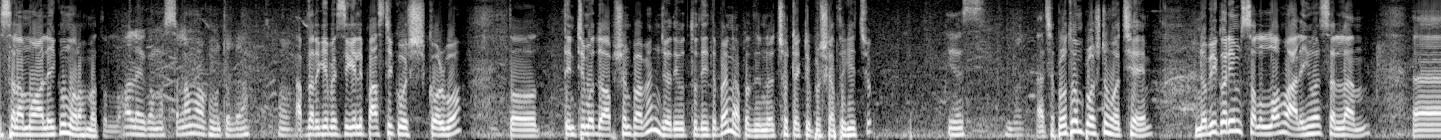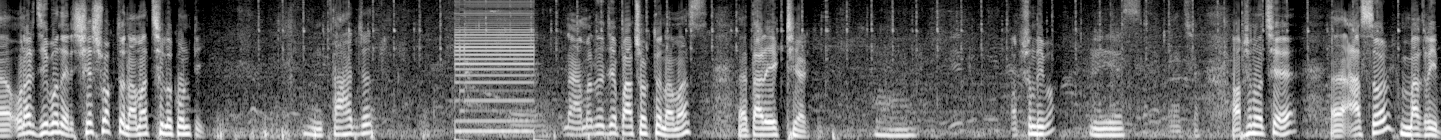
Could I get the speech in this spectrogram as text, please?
আসসালামু আলাইকুম রহমতুল্লাহ ওয়ালাইকুম আসসালাম রহমতুল্লাহ আপনাদেরকে বেসিক্যালি পাঁচটি কোর্স করব? তো তিনটির মধ্যে অপশন পাবেন যদি উত্তর দিতে পারেন আপনাদের জন্য ছোট্ট একটি প্রশ্ন আপনি ইচ্ছুক। ইয়েস আচ্ছা প্রথম প্রশ্ন হচ্ছে নবী করিম সাল্লাহ আলী আসাল্লাম ওনার জীবনের শেষ ওয়াক্ত নামাজ ছিল কোনটি? তাহাজ্জুদ। না আমাদের যে পাঁচ ওয়াক্ত নামাজ তার একটি আর কি। অপশন দিব? ইয়েস আচ্ছা। অপশন হচ্ছে আসর মাগরিব।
